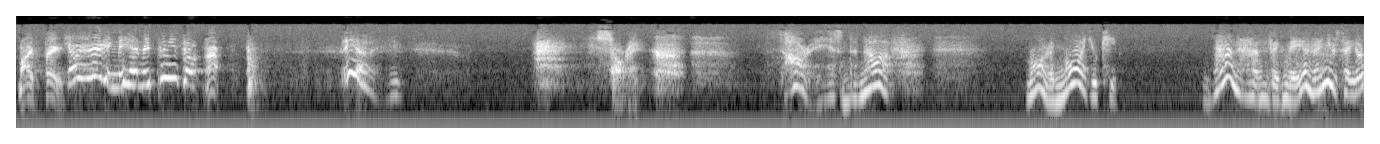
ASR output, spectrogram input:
My face. You're hurting me, Henry. Please don't. Ah, Really? sorry. Sorry isn't enough. More and more you keep manhandling me, and then you say you're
